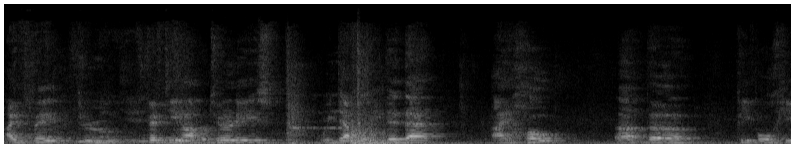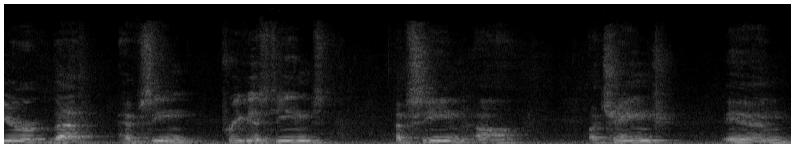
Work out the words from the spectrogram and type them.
I think through 15 opportunities, we definitely did that. I hope uh, the people here that have seen previous teams have seen uh, a change in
